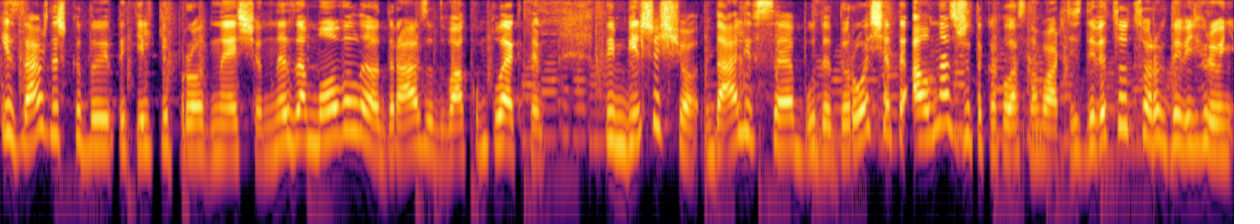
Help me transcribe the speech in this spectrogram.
і завжди шкодуєте тільки про одне, що не замовили одразу два комплекти. Тим більше, що далі все буде дорожчати. А у нас вже така класна вартість 949 гривень.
